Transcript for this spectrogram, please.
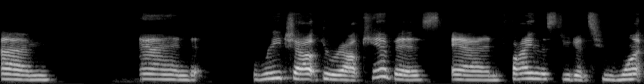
Um, and reach out throughout campus and find the students who want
